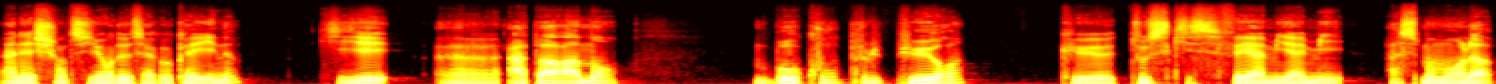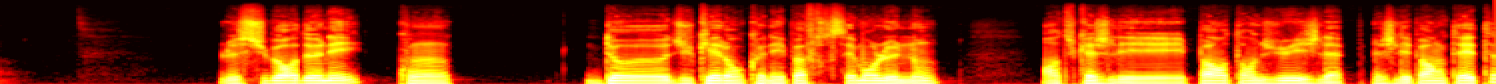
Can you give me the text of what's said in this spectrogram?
un échantillon de sa cocaïne, qui est apparemment beaucoup plus pur que tout ce qui se fait à Miami à ce moment-là. Le subordonné, duquel on ne connaît pas forcément le nom, en tout cas je ne l'ai pas entendu et je ne l'ai pas en tête,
